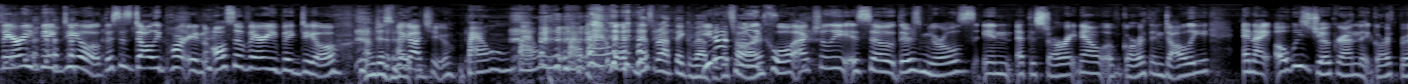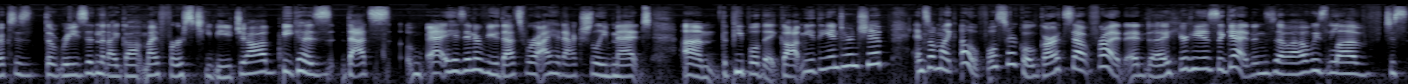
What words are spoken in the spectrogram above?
Very big deal. This is Dolly Parton. Also very big deal. I'm just. I got you. Bow, bow, bow, bow. That's what I think about You the know what's really cool actually is so there's murals in at the Star right now of Garth and Dolly, and I always joke around that Garth Brooks is the reason that I got my first TV job because that's at his interview that's where I had actually met um, the people that got me the internship, and so I'm like, oh, full circle, Garth's out front, and uh, here he is again, and so I always love just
